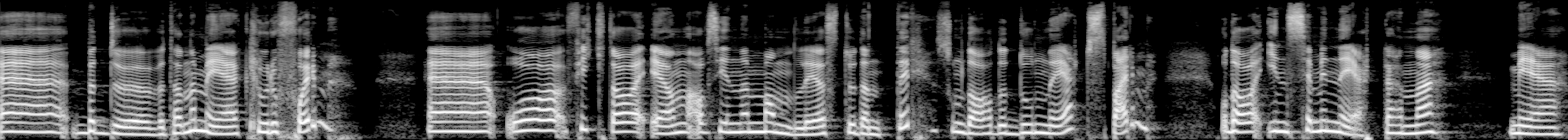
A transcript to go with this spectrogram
Eh, bedøvet henne med kloroform. Eh, og fikk da en av sine mannlige studenter, som da hadde donert sperm, og da inseminerte henne med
